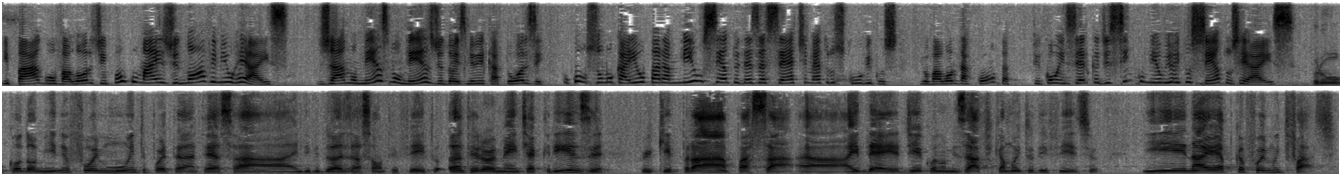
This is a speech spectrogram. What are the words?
e pago o valor de pouco mais de 9 mil reais. Já no mesmo mês de 2014, o consumo caiu para 1.117 metros cúbicos e o valor da conta ficou em cerca de R$ 5.800. Para o condomínio foi muito importante essa individualização ter feito anteriormente à crise, porque para passar a, a ideia de economizar fica muito difícil. E na época foi muito fácil.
